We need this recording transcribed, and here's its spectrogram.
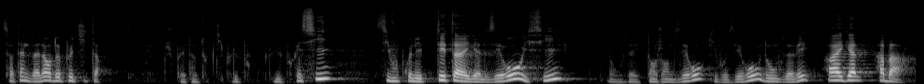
certaine valeur de petit a. Je peux être un tout petit peu plus précis. Si vous prenez θ égale 0 ici, donc vous avez tangente 0 qui vaut 0, donc vous avez a égale a bar.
